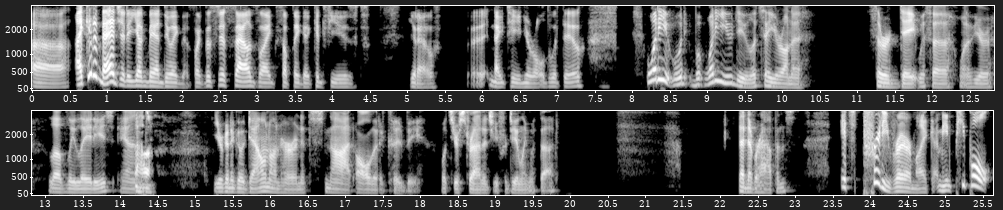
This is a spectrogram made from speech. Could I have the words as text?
uh, I can imagine a young man doing this. Like this just sounds like something a confused, you know, uh, nineteen year old would do. What do you what what do you do? Let's say you're on a third date with a uh, one of your lovely ladies, and uh-huh. you're going to go down on her, and it's not all that it could be. What's your strategy for dealing with that? That never happens. It's pretty rare, Mike. I mean, people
